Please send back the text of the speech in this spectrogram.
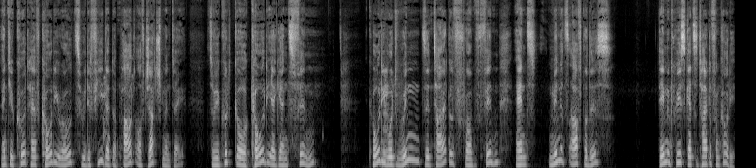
and you could have Cody Rhodes who defeated a part of Judgment Day. So you could go Cody against Finn, Cody mm. would win the title from Finn, and minutes after this, Damian Priest gets the title from Cody.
